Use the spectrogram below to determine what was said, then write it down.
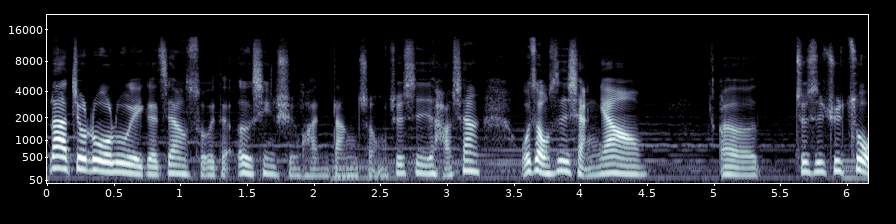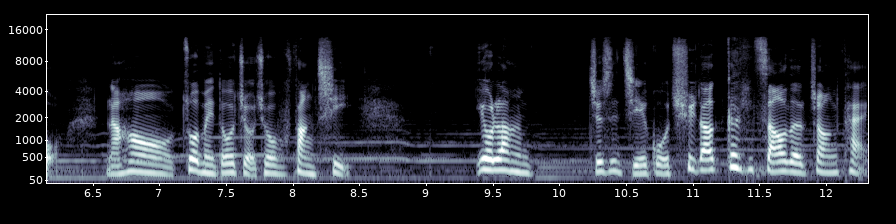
那就落入了一个这样所谓的恶性循环当中，就是好像我总是想要，呃，就是去做，然后做没多久就放弃，又让就是结果去到更糟的状态，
